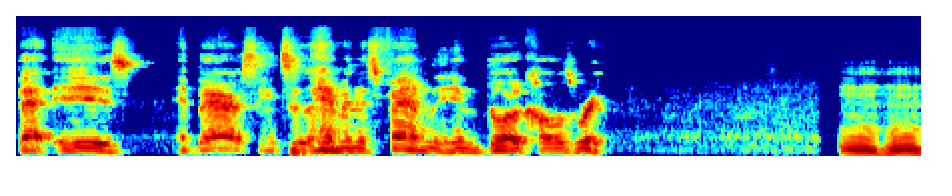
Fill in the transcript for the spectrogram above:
that is embarrassing to him and his family, and the daughter calls rape. Mm-hmm.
